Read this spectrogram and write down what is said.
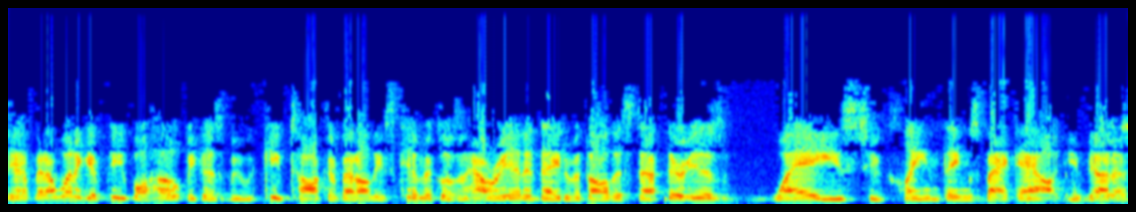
Yeah, but I want to give people hope because we keep talking about all these chemicals and how we're inundated with all this stuff. There is ways to clean things back out. You've got to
